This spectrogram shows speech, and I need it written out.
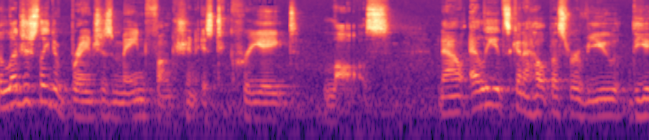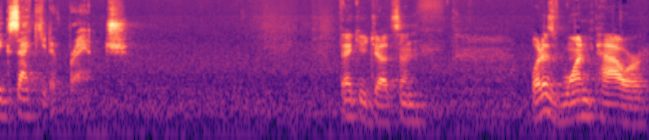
The legislative branch's main function is to create laws. Now, Elliot's going to help us review the executive branch. Thank you, Judson. What is one power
